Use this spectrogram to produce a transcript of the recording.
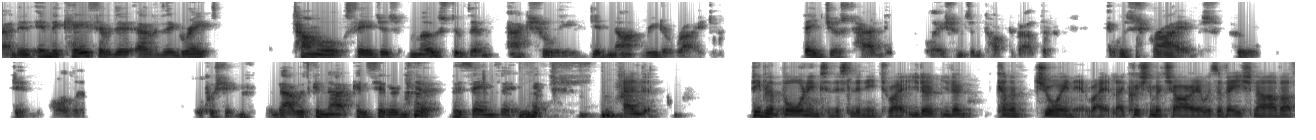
And in, in the case of the of the great Tamil sages, most of them actually did not read or write. They just had the revelations and talked about them. It was scribes who did all the pushing. That was not considered the same thing. and people are born into this lineage, right? You don't you don't kind of join it, right? Like Krishnamacharya was a Vaishnava.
